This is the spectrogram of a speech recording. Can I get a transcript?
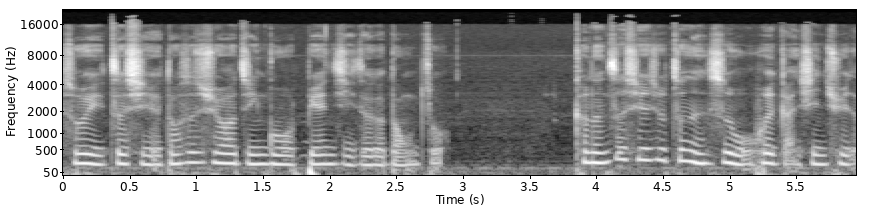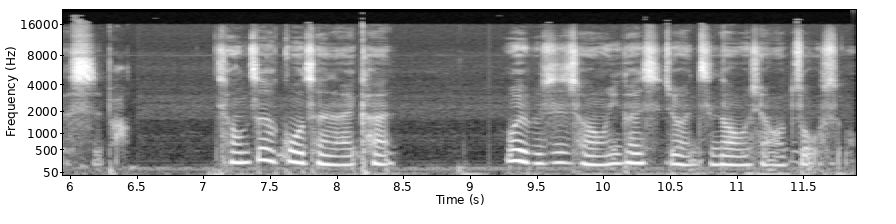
所以这些都是需要经过编辑这个动作。可能这些就真的是我会感兴趣的事吧。从这个过程来看，我也不是从一开始就很知道我想要做什么，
